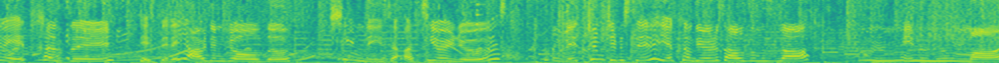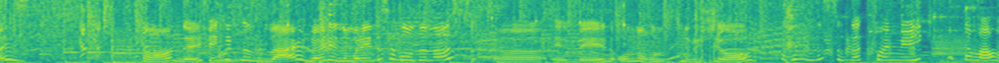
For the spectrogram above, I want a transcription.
Evet hazır. Testere yardımcı oldu. Şimdi ise atıyoruz. Ve tüm cipsleri yakalıyoruz ağzımızla. Hmm, inanılmaz. Tamamdır. Peki kızlar böyle numarayı nasıl buldunuz? Ee, evet onu unutmuşum. nasıl da komik. Tamam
